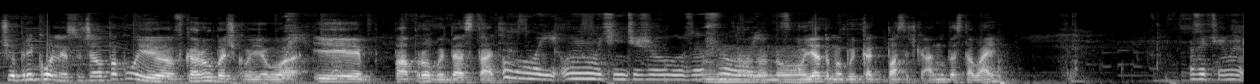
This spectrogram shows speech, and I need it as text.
Че, прикольно, слушай, а упакуй в коробочку его и попробуй достать. Ой, он очень тяжело Ну, зашел. ну, ну, я думаю, будет как пасочка. А ну, доставай. Зачем? я-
